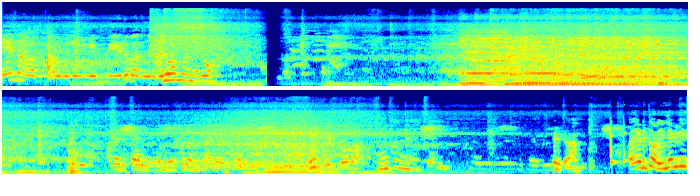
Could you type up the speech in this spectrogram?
ഏതാ പിന്നെ വീട് പറഞ്ഞത് അതെടുത്തായിരുന്നു ഞാൻ മൂക്ക് തന്നെ സാധനം എടുത്തായിരുന്നു ഏ? മൂക്ക് തന്നെ എടുത്തായിരുന്നു എടുത്താ എടുത്തോ ഇല്ലെങ്കിൽ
